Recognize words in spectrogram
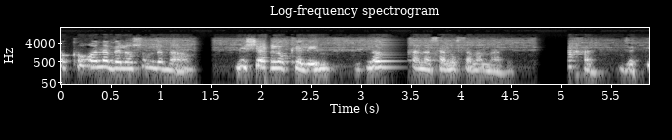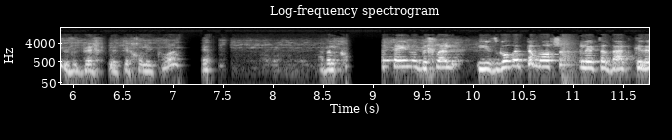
לא קורונה ולא שום דבר. מי שאין לו כלים, לא זכה נעשה לו סם המוות. פחד, זה, זה בהחלט יכול לקרות, אבל קורתנו בכלל לסגור את המוח של עץ הדת כדי,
